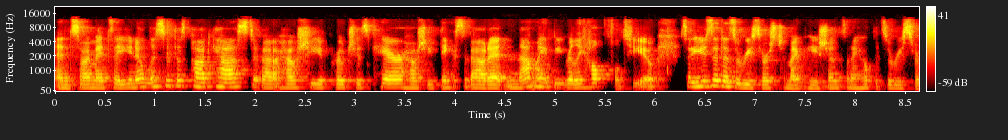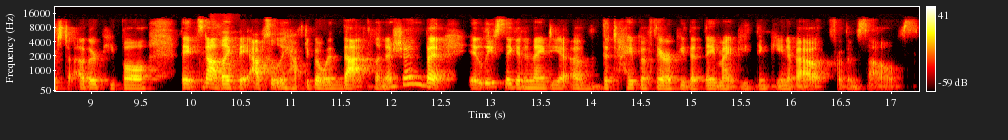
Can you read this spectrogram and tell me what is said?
And so I might say, you know, listen to this podcast about how she approaches care, how she thinks about it, and that might be really helpful to you. So I use it as a resource to my patients, and I hope it's a resource to other people. It's not like they absolutely have to go with that clinician, but at least they get an idea of the type of therapy that they might be thinking about for themselves.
